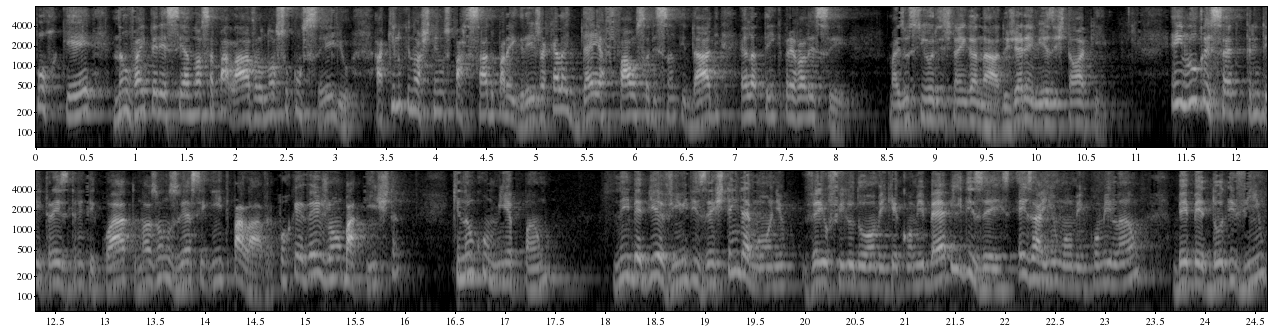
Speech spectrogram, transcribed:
porque não vai perecer a nossa palavra, o nosso conselho, aquilo que nós temos passado para a igreja, aquela ideia falsa de santidade, ela tem que prevalecer mas os senhores estão enganados, os Jeremias estão aqui. Em Lucas 7, 33 e 34, nós vamos ver a seguinte palavra: Porque veio João Batista, que não comia pão, nem bebia vinho, e dizeis: Tem demônio. Veio o filho do homem que come e bebe, e dizeis: Eis aí um homem comilão, bebedor de vinho,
